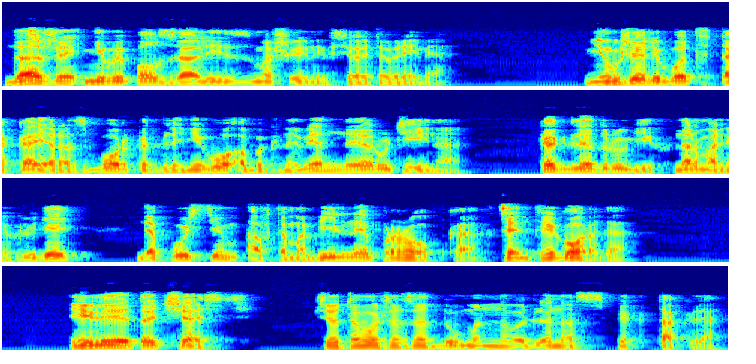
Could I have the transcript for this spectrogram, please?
даже не выползали из машины все это время. Неужели вот такая разборка для него обыкновенная рутина, как для других нормальных людей, допустим, автомобильная пробка в центре города? Или это часть все того же задуманного для нас спектакля.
